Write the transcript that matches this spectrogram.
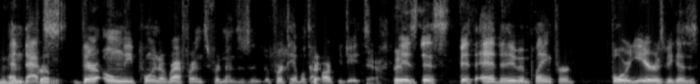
Mhm. and that's their only point of reference for Dungeons and for tabletop rpgs yeah. They- is this fifth ed that they've been playing for four years because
